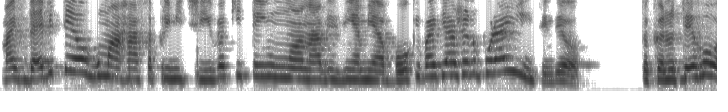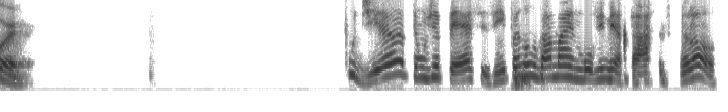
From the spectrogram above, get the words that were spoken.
mas deve ter alguma raça primitiva que tem uma navezinha meia boca e vai viajando por aí, entendeu? Tocando terror. Podia ter um GPSzinho para ir num lugar mais movimentado, não?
